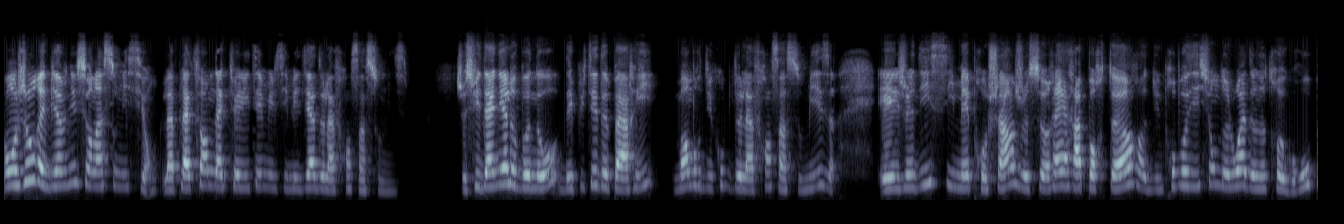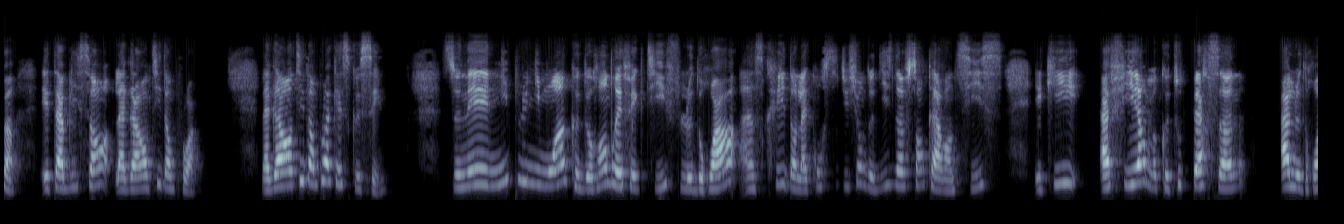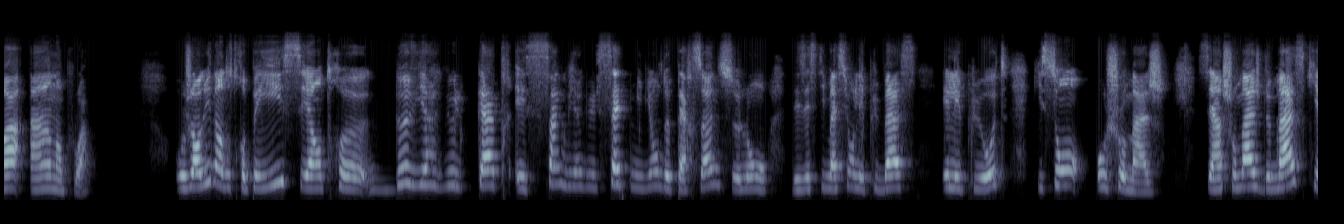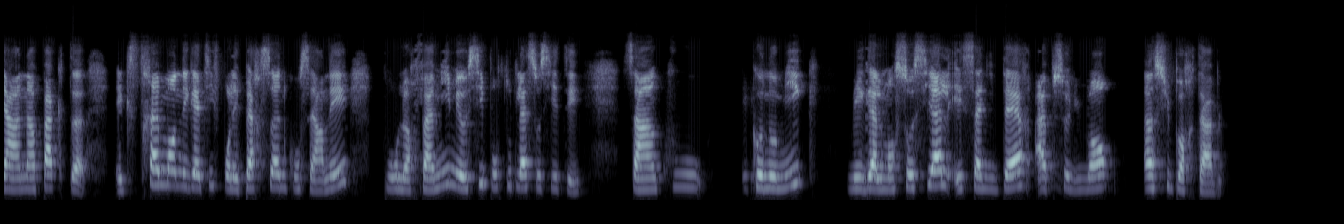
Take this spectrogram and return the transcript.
Bonjour et bienvenue sur l'Insoumission, la plateforme d'actualité multimédia de la France Insoumise. Je suis Danielle Obono, députée de Paris, membre du groupe de la France Insoumise, et jeudi 6 mai prochain, je serai rapporteur d'une proposition de loi de notre groupe établissant la garantie d'emploi. La garantie d'emploi, qu'est-ce que c'est? Ce n'est ni plus ni moins que de rendre effectif le droit inscrit dans la Constitution de 1946 et qui affirme que toute personne a le droit à un emploi. Aujourd'hui, dans notre pays, c'est entre 2,4 et 5,7 millions de personnes, selon les estimations les plus basses et les plus hautes, qui sont au chômage. C'est un chômage de masse qui a un impact extrêmement négatif pour les personnes concernées, pour leurs familles, mais aussi pour toute la société. Ça a un coût économique, mais également social et sanitaire absolument insupportable.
